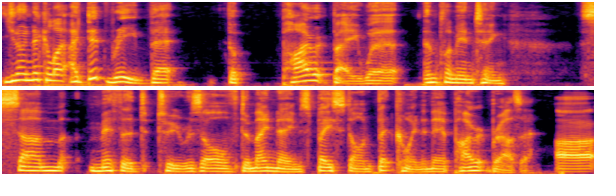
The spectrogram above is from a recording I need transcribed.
You know, Nikolai, I did read that the Pirate Bay were implementing some method to resolve domain names based on Bitcoin in their pirate browser. Uh,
